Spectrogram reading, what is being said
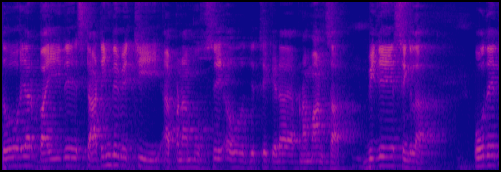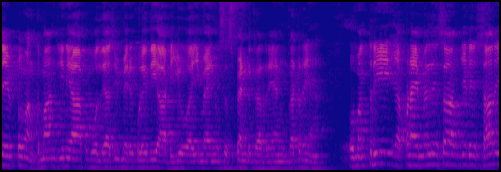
2022 ਦੇ ਸਟਾਰਟਿੰਗ ਦੇ ਵਿੱਚ ਹੀ ਆਪਣਾ ਮੂਸੇ, ਉਹ ਜਿੱਥੇ ਕਿਹੜਾ ਹੈ, ਆਪਣਾ ਮਾਨਸਾ, ਵਿਜੇ ਸਿੰਗਲਾ, ਉਹਦੇ ਤੇ ਭਗਵੰਤ ਮਾਨ ਜੀ ਨੇ ਆਪ ਬੋਲਿਆ ਸੀ ਮੇਰੇ ਕੋਲ ਇਹਦੀ ਆਡੀਓ ਆਈ, ਮੈਂ ਇਹਨੂੰ ਸਸਪੈਂਡ ਕਰ ਰਿਹਾ, ਇਹਨੂੰ ਕੱਢ ਰਿਹਾ। ਉਹ ਮੰਤਰੀ ਆਪਣਾ ਐਮਐਲਏ ਸਾਹਿਬ ਜਿਹੜੇ ਸਾਰੇ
